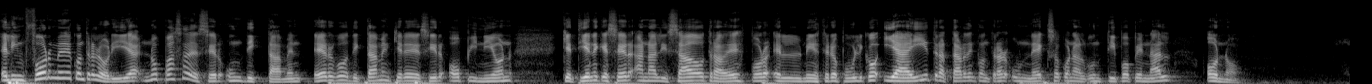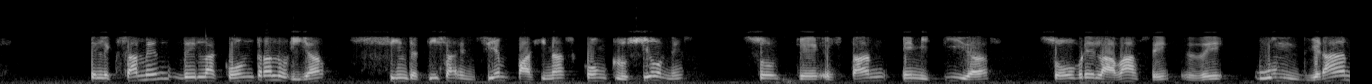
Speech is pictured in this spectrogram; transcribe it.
El informe de Contraloría no pasa de ser un dictamen, ergo dictamen quiere decir opinión que tiene que ser analizado otra vez por el Ministerio Público y ahí tratar de encontrar un nexo con algún tipo penal o no. El examen de la Contraloría sintetiza en 100 páginas conclusiones que están emitidas sobre la base de un gran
